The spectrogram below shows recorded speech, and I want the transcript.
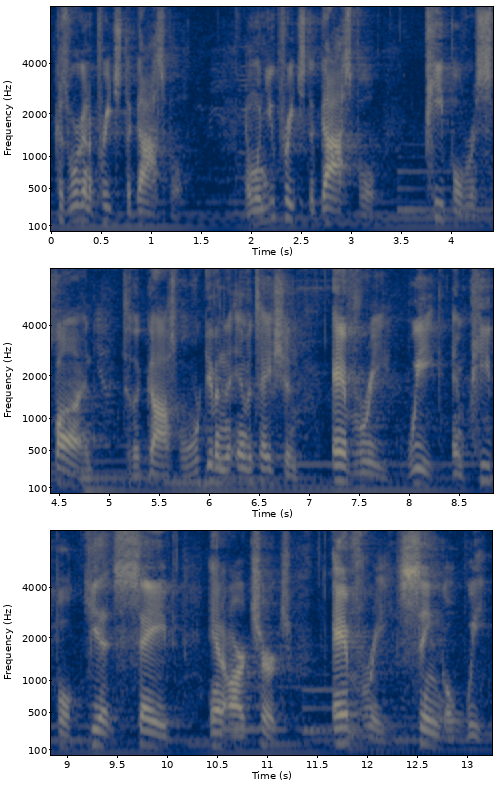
because we're going to preach the gospel. And when you preach the gospel, people respond to the gospel. We're given the invitation every week, and people get saved in our church every single week.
